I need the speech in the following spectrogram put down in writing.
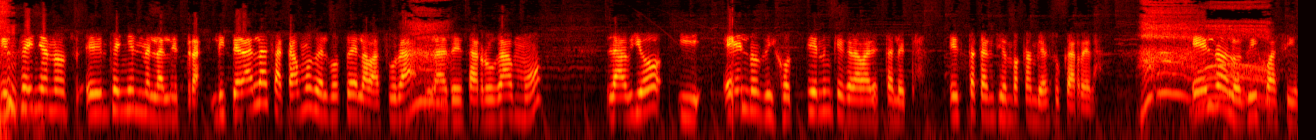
enséñanos, enséñenme la letra. Literal la sacamos del bote de la basura, la desarrugamos, la vio y él nos dijo, tienen que grabar esta letra, esta canción va a cambiar su carrera. Él nos lo dijo así.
